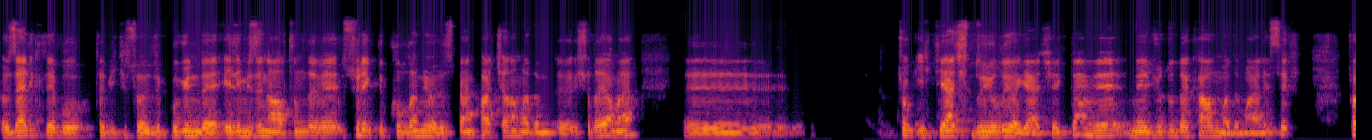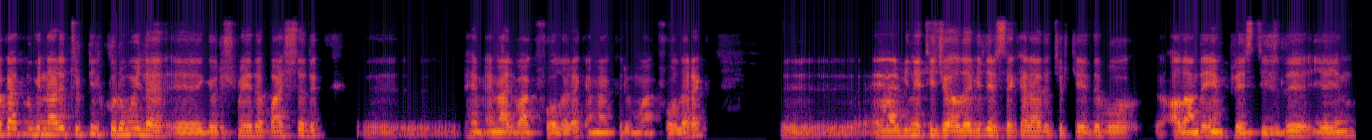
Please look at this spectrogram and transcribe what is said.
özellikle bu tabii ki sözlük bugün de elimizin altında ve sürekli kullanıyoruz. Ben parçalamadım e, Işılay ama e, çok ihtiyaç duyuluyor gerçekten ve mevcudu da kalmadı maalesef. Fakat bugünlerde Türk Dil Kurumu ile görüşmeye de başladık. E, hem Emel Vakfı olarak, Emel Kırım Vakfı olarak. E, eğer bir netice alabilirsek herhalde Türkiye'de bu alanda en prestijli yayın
